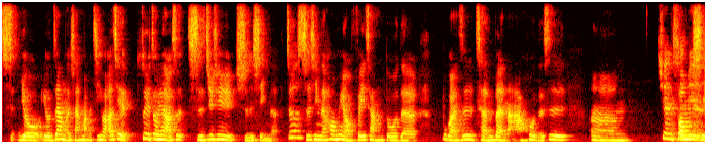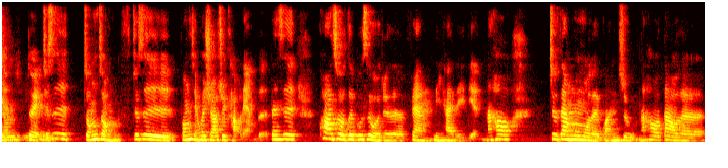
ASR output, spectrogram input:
是有有这样的想法计划，而且最重要的是实际去实行的，就是实行的后面有非常多的。不管是成本啊，或者是嗯风险，对，就是种种就是风险会需要去考量的。但是跨出这步是我觉得非常厉害的一点。然后就这样默默的关注，然后到了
